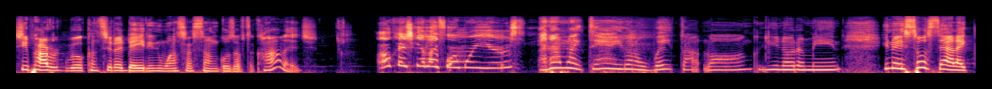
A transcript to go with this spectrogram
she probably will consider dating once her son goes off to college. Okay, she got like four more years. And I'm like, damn, you're gonna wait that long? You know what I mean? You know, it's so sad. Like,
